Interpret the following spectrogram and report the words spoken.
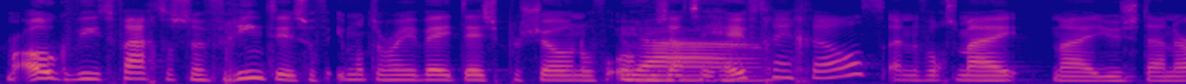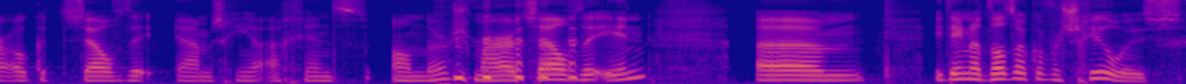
Maar ook wie het vraagt als een vriend is of iemand waarvan je weet... deze persoon of organisatie Ja. heeft geen geld. En volgens mij, nou ja, jullie staan er ook hetzelfde... Ja, misschien je agent anders, maar hetzelfde in. Ehm, ik denk dat dat ook een verschil is.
